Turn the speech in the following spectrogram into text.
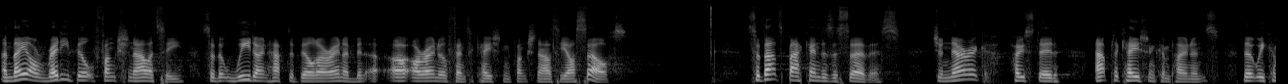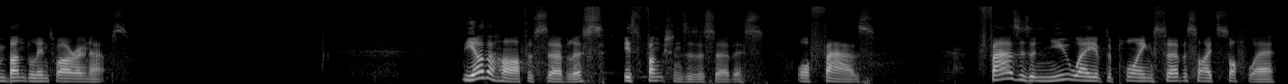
And they are ready-built functionality so that we don't have to build our own, uh, our own authentication functionality ourselves. So that's backend as a service, generic hosted application components that we can bundle into our own apps. The other half of serverless is functions as a service, or FaaS. FaaS is a new way of deploying server-side software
